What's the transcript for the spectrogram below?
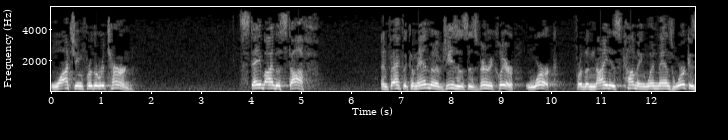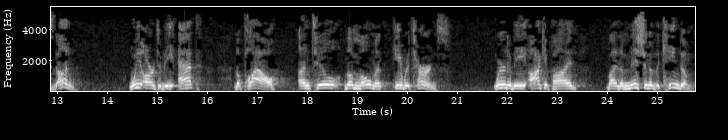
watching for the return. Stay by the stuff. In fact, the commandment of Jesus is very clear. Work, for the night is coming when man's work is done. We are to be at the plow until the moment he returns. We're to be occupied by the mission of the kingdom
